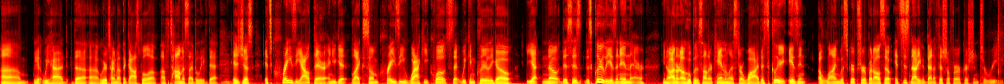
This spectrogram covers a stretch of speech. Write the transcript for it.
Um, we, we had the uh, we were talking about the Gospel of, of Thomas, I believe that is just it's crazy out there, and you get like some crazy wacky quotes that we can clearly go, yeah, no, this is this clearly isn't in there. You know, I don't know who put this on their canon list or why. This clearly isn't aligned with Scripture, but also it's just not even beneficial for a Christian to read.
